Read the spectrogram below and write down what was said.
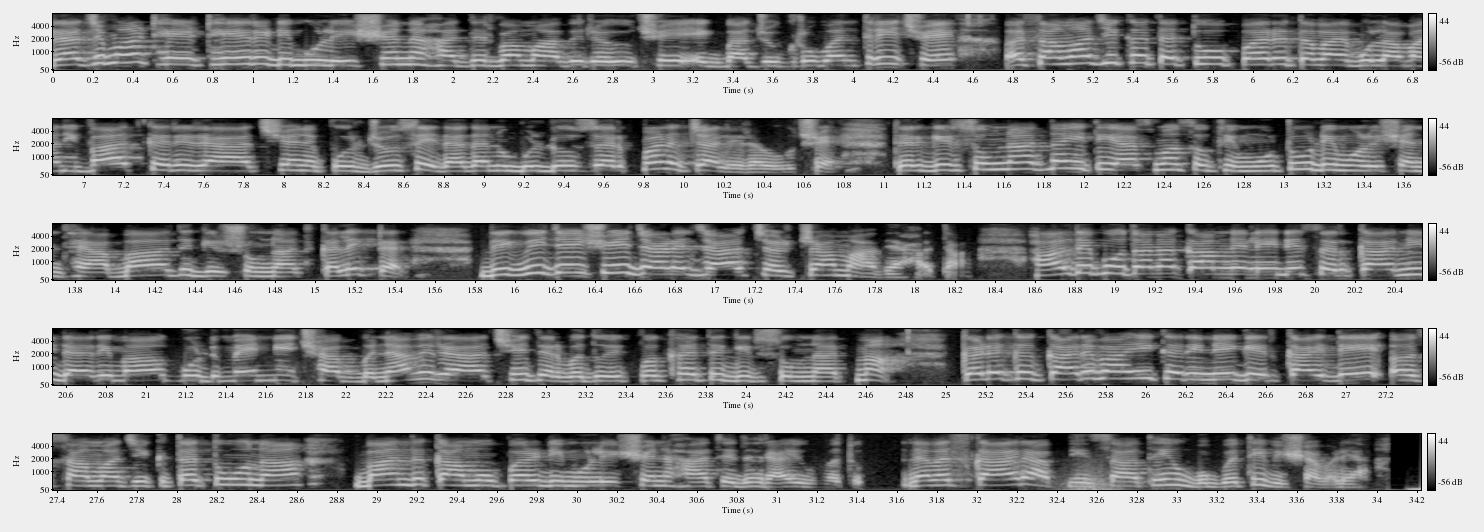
રાજ્યમાં ઠેર ઠેર ડિમોલેશન હાથ ધરવામાં આવી રહ્યું છે. એક બાજુ ગૃહમંત્રી છે. અસામાજિક તત્વો પર તવાય બોલાવવાની વાત કરી રહ્યા છે અને પૂરજોશે દાદાનું બુલડોઝર પણ ચાલી રહ્યું છે. ત્યારે ગીર સોમનાથના ઇતિહાસમાં સૌથી મોટું ડિમોલેશન થયા બાદ ગીર સોમનાથ કલેક્ટર દિગ્વિજયસિંહ જાડેજા ચર્ચામાં આવ્યા હતા. હાલ તે પોતાના કામને લઈને સરકારની ડાયરીમાં ગુડમેનની છાપ બનાવી રહ્યા છે. ત્યારે વધુ એક વખત ગીર સોમનાથમાં કડક કાર્યવાહી કરીને ગેરકાયદે અસામાજિક તત્વોના બાંધકામો પર ડિમોલેશન હાથ ધરાયું હતું. નમસ્કાર આપની સાથે હું ભગવતી વિશાવડિયા.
